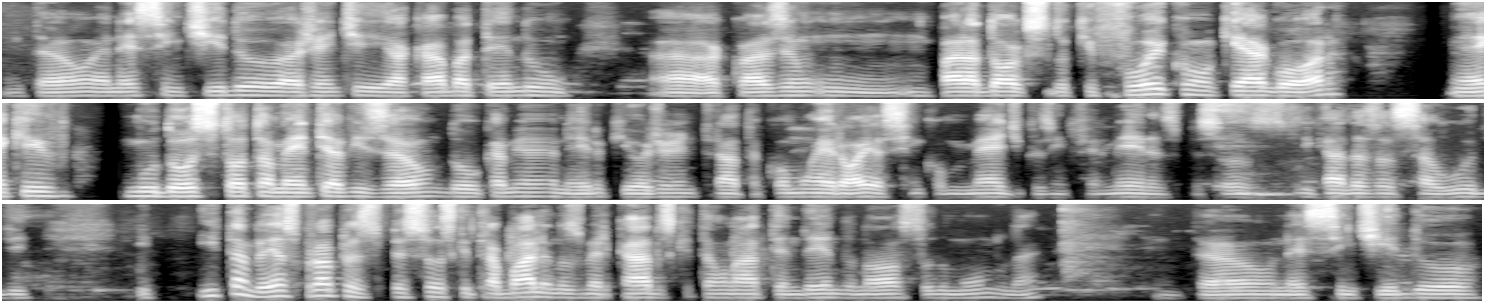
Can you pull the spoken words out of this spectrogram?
Então, é nesse sentido a gente acaba tendo uh, quase um, um, paradoxo do que foi com o que é agora, né? Que mudou-se totalmente a visão do caminhoneiro, que hoje a gente trata como um herói, assim como médicos, enfermeiras, pessoas ligadas à saúde e, e também as próprias pessoas que trabalham nos mercados, que estão lá atendendo nós, todo mundo, né? Então, nesse sentido,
